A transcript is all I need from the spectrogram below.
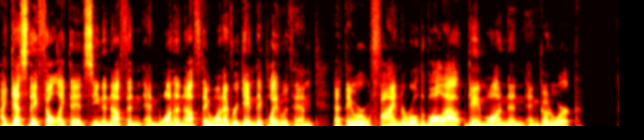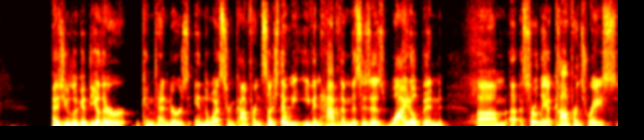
I guess they felt like they had seen enough and, and won enough. They won every game they played with him that they were fine to roll the ball out game one and, and go to work. As you look at the other contenders in the Western Conference, such that we even have them, this is as wide open, um, uh, certainly a conference race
